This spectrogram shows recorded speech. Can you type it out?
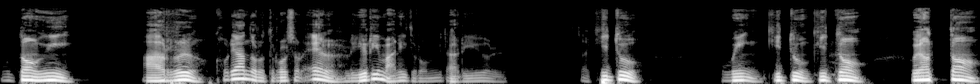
엉덩이. 아르. 코리안으로 들어올수록 L, 리을이 많이 들어옵니다. 리을. 자, 기두, 윙, 기두, 기두, 고였던,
